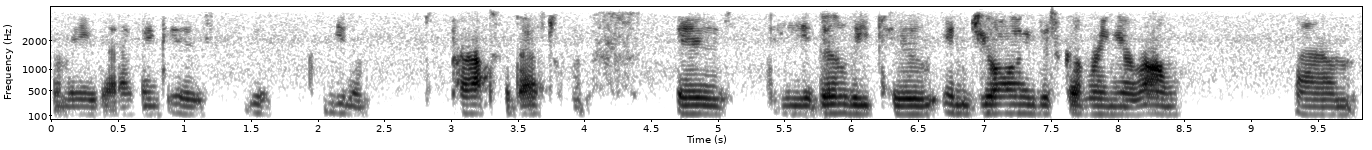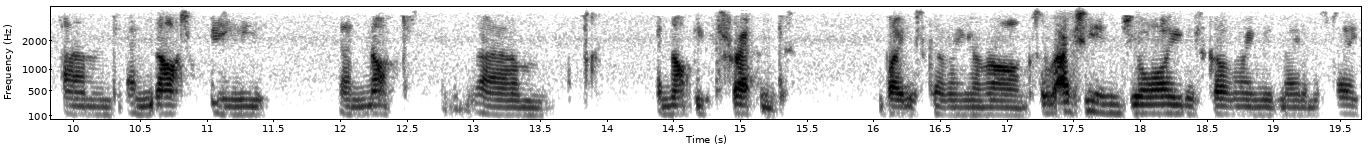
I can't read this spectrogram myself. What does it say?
for me that I think is, is you know perhaps the best one is the ability to enjoy discovering you're wrong um, and and not be and not um, and not be threatened by discovering you're wrong. So actually enjoy discovering you've made a mistake,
